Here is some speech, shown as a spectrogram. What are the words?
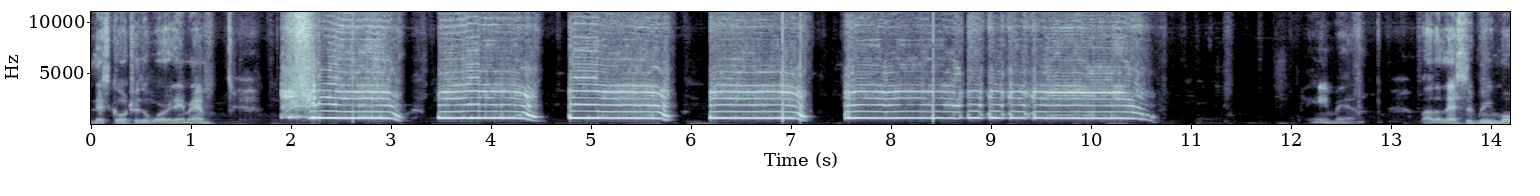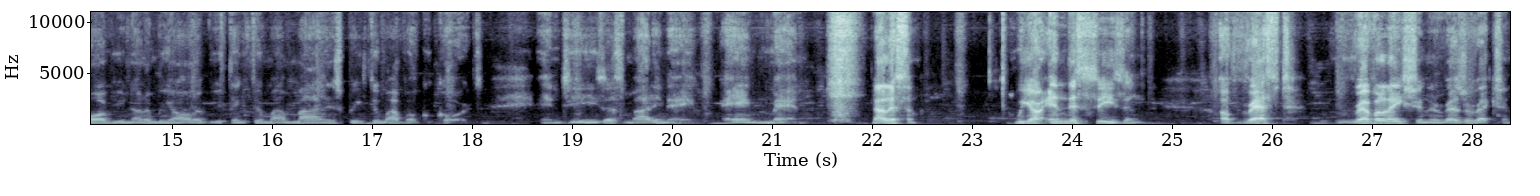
Let's go to the word. Amen. Father, of me, more of you, none of me, all of you. Think through my mind and speak through my vocal cords. In Jesus' mighty name, amen. Now, listen, we are in this season of rest, revelation, and resurrection.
